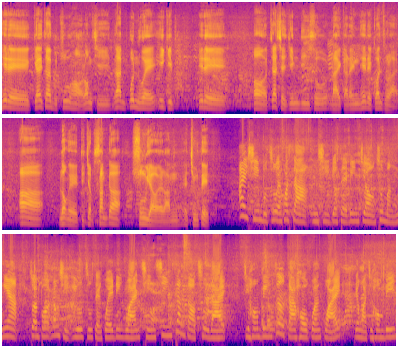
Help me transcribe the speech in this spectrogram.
迄个今在物资吼，拢是咱本会以及迄个吼这善心人士来甲恁迄个管出来啊，拢会直接送到需要的人的手底。爱心物资的发送，毋是弱势民众出门领，全部拢是由慈善会人员亲身送到厝内。一方面做家户关怀，另外一方面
